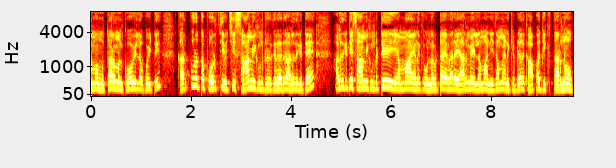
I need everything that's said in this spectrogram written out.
நம்ம முத்தாரம்மன் கோவிலில் போயிட்டு கற்பூரத்தை பொருத்தி வச்சு சாமி கும்பிட்டுருக்கிறாரு அழுதுகிட்டே. அழுதுகிட்டே சாமி கும்பிட்டுட்டு அம்மா எனக்கு உன்னை விட்டால் வேறு யாருமே இல்லைம்மா. நீ எனக்கு எப்படியாவது காப்பாற்றி தரணும்.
